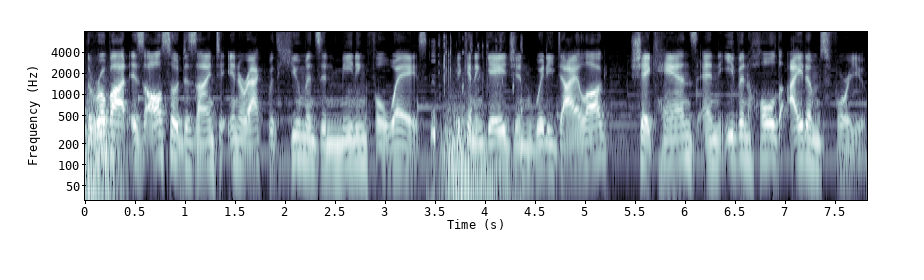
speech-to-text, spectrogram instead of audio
The robot is also designed to interact with humans in meaningful ways. It can engage in witty dialogue, shake hands, and even hold items for you.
